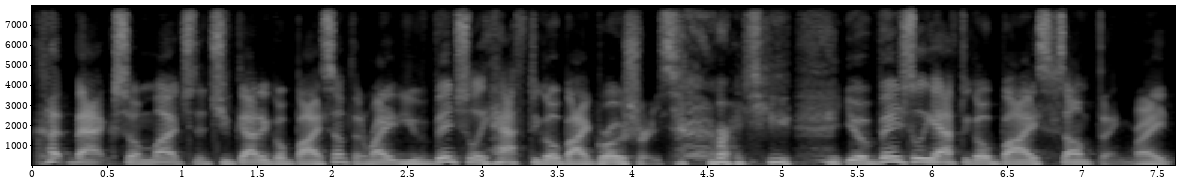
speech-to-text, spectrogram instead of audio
cut back so much that you've got to go buy something, right? You eventually have to go buy groceries, right? You, you eventually have to go buy something, right?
